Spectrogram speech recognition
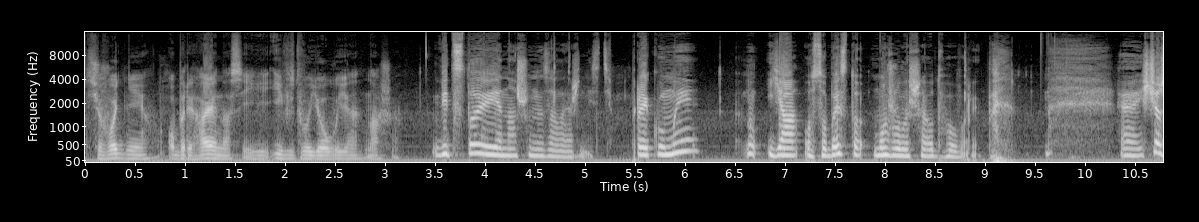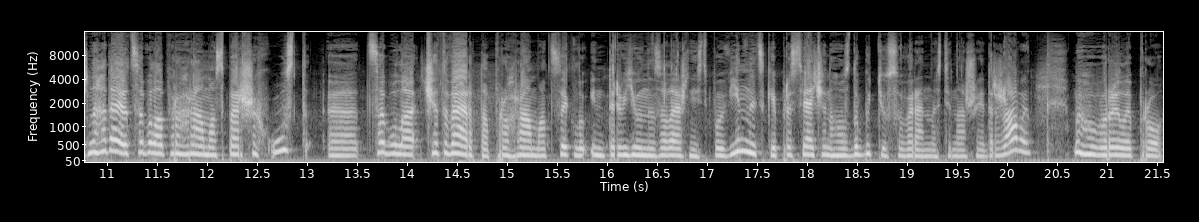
сьогодні оберігає нас і, і відвоює наше. відстоює нашу незалежність, про яку ми, ну я особисто можу лише от говорити. Е, Що ж, нагадаю, це була програма з перших уст. Е, Це була четверта програма циклу інтерв'ю Незалежність по Вінницьки, присвяченого здобуттю суверенності нашої держави. Ми говорили про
